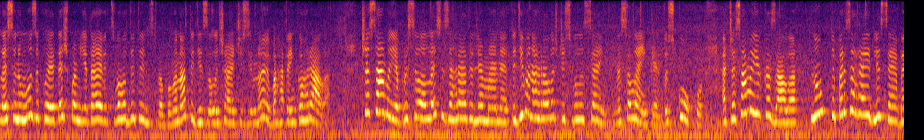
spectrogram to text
Лесину музику я теж пам'ятаю від свого дитинства, бо вона тоді, залишаючись зі мною, багатенько грала. Часами я просила Лесю заграти для мене, тоді вона грала щось веселеньке, до скоку. А часами я казала: ну, тепер заграю для себе,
